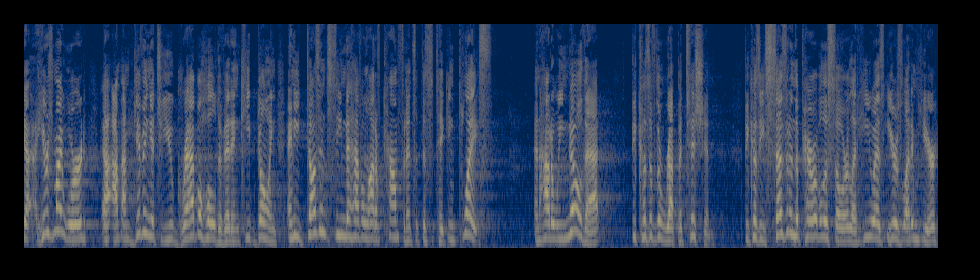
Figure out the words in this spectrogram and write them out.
Uh, here's my word. Uh, I'm giving it to you. Grab a hold of it and keep going. And he doesn't seem to have a lot of confidence that this is taking place. And how do we know that? Because of the repetition. Because he says it in the parable of the sower, let he who has ears, let him hear.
